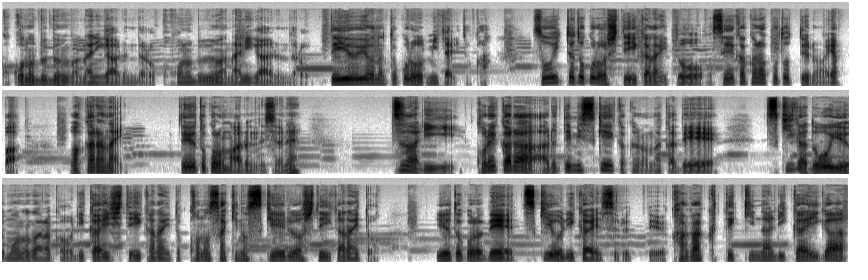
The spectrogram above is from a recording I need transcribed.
ここの部分は何があるんだろう、ここの部分は何があるんだろうっていうようなところを見たりとか、そういったところをしていかないと、正確なことっていうのはやっぱわからないっていうところもあるんですよね。つまり、これからアルテミス計画の中で、月がどういうものなのかを理解していかないと、この先のスケールをしていかないというところで、月を理解するっていう科学的な理解が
